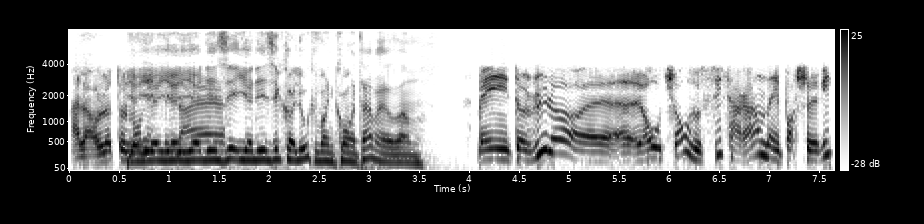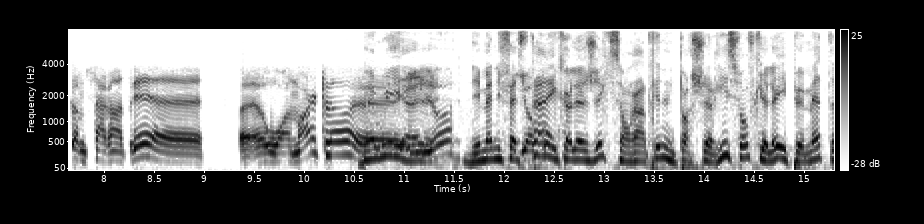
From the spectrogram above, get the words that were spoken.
Alors là, tout le monde est Il y, a des écolos qui vont être contents, par exemple. Ben, t'as vu, là, euh, autre chose aussi, ça rentre dans les porcheries comme ça rentrait euh, euh, Walmart, là. Ben oui, des manifestants écologiques qui sont rentrés dans une porcherie, sauf que là, ils peuvent mettre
